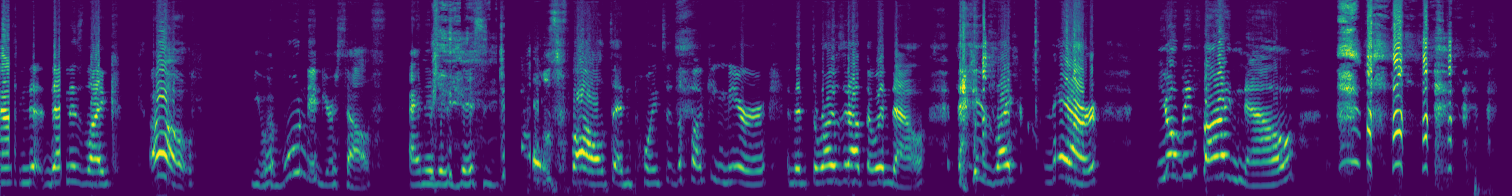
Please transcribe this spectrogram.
and then is like, "Oh, you have wounded yourself, and it is this devil's fault." And points at the fucking mirror, and then throws it out the window. And he's like, "There, you'll be fine now."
